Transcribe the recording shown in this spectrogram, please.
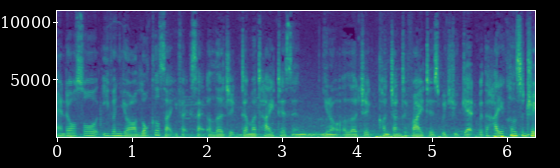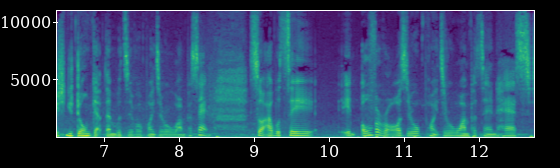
and also even your local side effects like allergic dermatitis and you know allergic conjunctivitis, which you get with a higher concentration, you don't get them with 0.01%. So I would say in overall, 0.01% has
